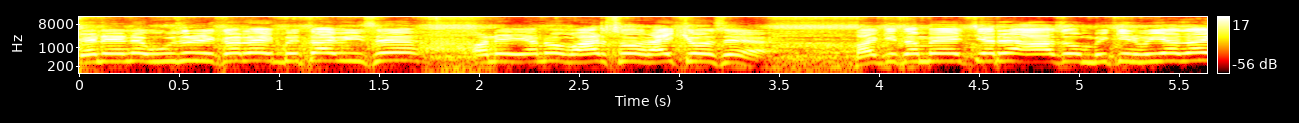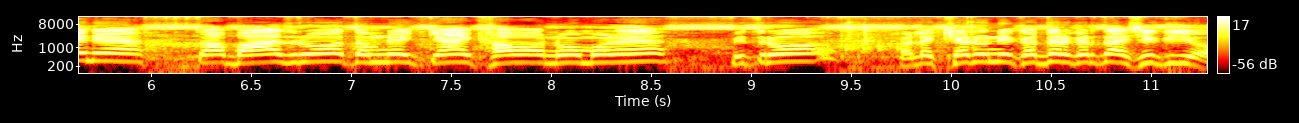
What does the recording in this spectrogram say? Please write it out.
એને એને ઉજળી કરાવી બતાવી છે અને એનો વારસો રાખ્યો છે. બાકી તમે અત્યારે આ જો મૂકીને વૈયા જાય ને, તો આ બાજરો તમને ક્યાંય ખાવા ન મળે. મિત્રો, એટલે ખેડૂતની કદર કરતા શીખજો.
